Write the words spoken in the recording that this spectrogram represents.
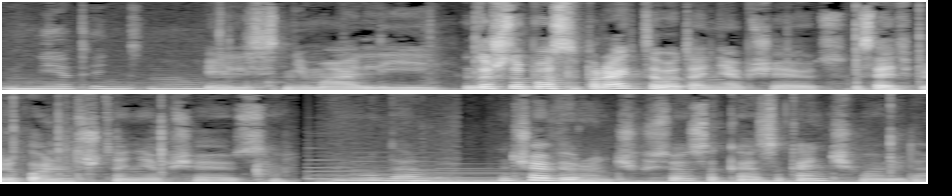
Нет, я не знала. Или снимали. Ну, то, что после проекта вот они общаются. И, кстати, прикольно, то, что они общаются. Ну да. Ну что, Верунчик, все, заканчиваем, да?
